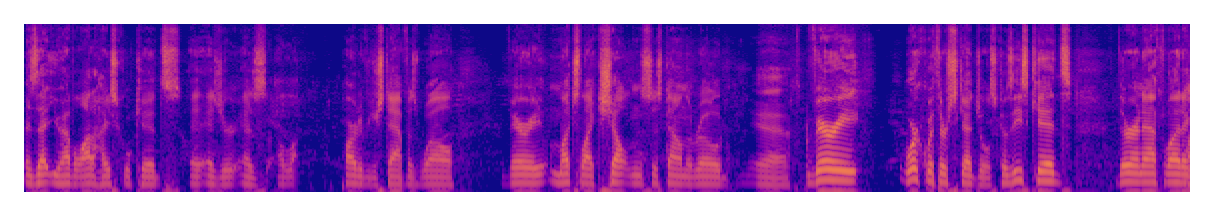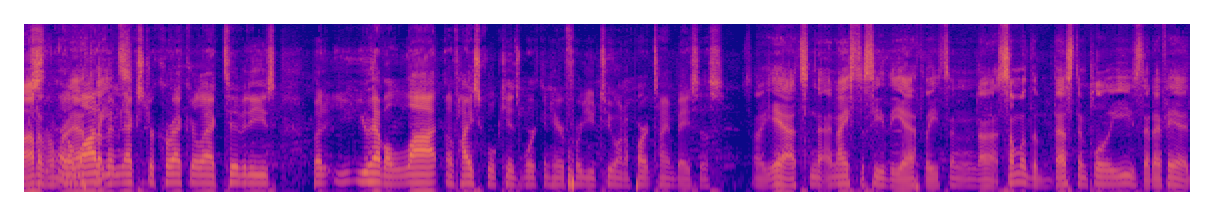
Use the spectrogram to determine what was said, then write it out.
is that you have a lot of high school kids as your as a lo- part of your staff as well. Very much like Shelton's just down the road. Yeah, Very work with their schedules because these kids they're in athletics of 'em and are a lot of them in extracurricular activities. But you, you have a lot of high school kids working here for you too on a part time basis. so yeah, it's n- nice to see the athletes and uh, some of the best employees that I've had.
